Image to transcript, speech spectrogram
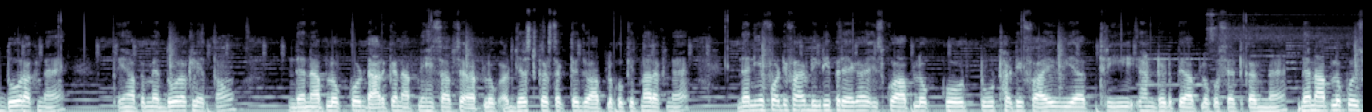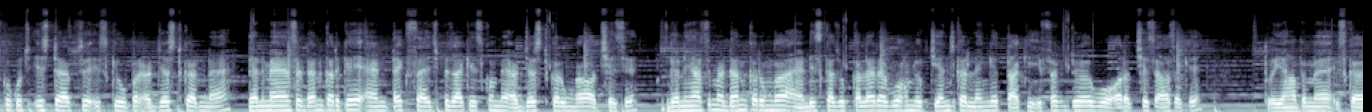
दो रखना है तो यहाँ पे मैं दो रख लेता हूँ देन आप लोग को डार्कन अपने हिसाब से आप लोग एडजस्ट कर सकते हैं जो आप लोग को कितना रखना है देन ये 45 डिग्री पे रहेगा, इसको आप लोग को 235 या 300 पे आप लोग को सेट करना है। देन आप लोग को इसको कुछ इस टाइप से इसके ऊपर एडजस्ट करना है। देन मैं ऐसे डन करके एंड टेक्स साइज़ पे जाके इसको मैं एडजस्ट करूँगा अच्छे से। देन यहाँ से मैं डन करूँगा एंड इसका जो कलर है वो हम लोग चेंज कर लेंगे ताकि इफ़ेक्ट जो है वो और अच्छे से आ सके। तो यहाँ पे मैं इसका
